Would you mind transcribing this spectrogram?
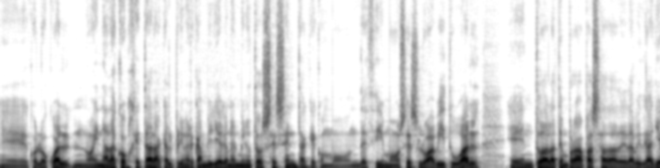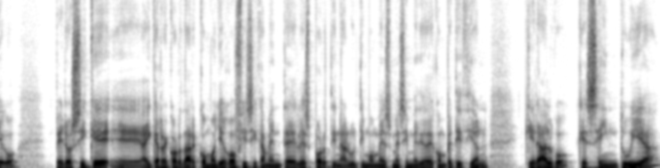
eh, con lo cual no hay nada que objetar a que el primer cambio llegue en el minuto 60, que como decimos es lo habitual en toda la temporada pasada de David Gallego, pero sí que eh, hay que recordar cómo llegó físicamente el Sporting al último mes, mes y medio de competición, que era algo que se intuía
